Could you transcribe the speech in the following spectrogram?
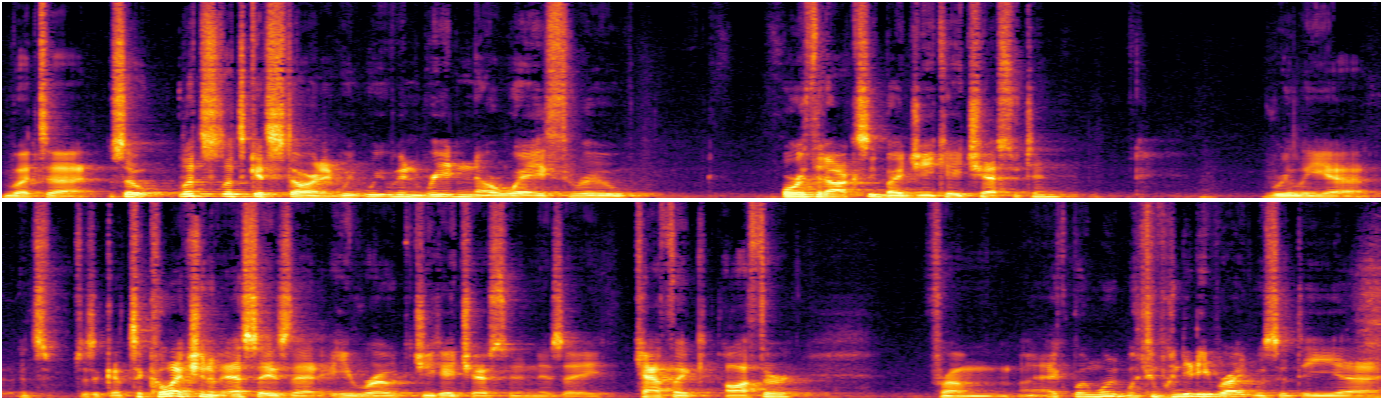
But uh, so let's let's get started. We, we've been reading our way through Orthodoxy by G.K. Chesterton. Really, uh, it's just a, it's a collection of essays that he wrote. G.K. Chesterton is a Catholic author from when, when, when did he write? Was it the uh,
